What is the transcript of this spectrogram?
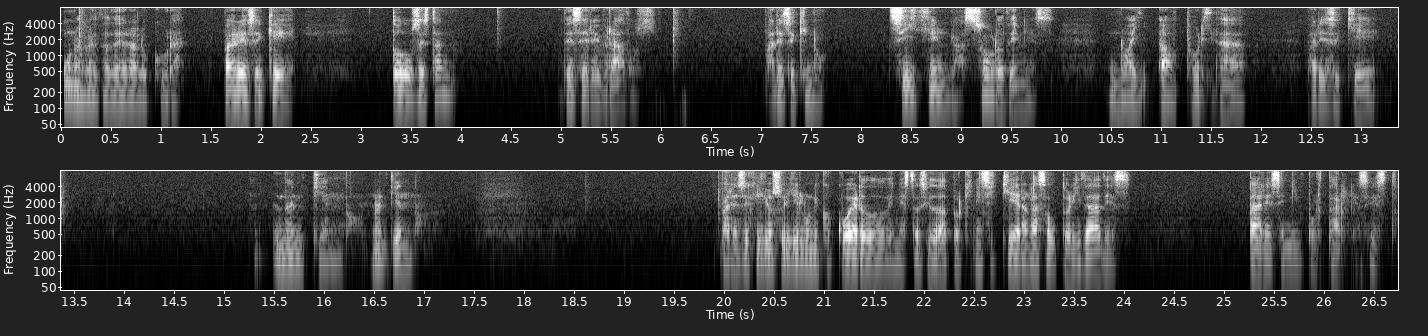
una verdadera locura. Parece que todos están descerebrados. Parece que no siguen las órdenes, no hay autoridad. Parece que... No entiendo, no entiendo. Parece que yo soy el único cuerdo en esta ciudad porque ni siquiera las autoridades parecen importarles esto.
